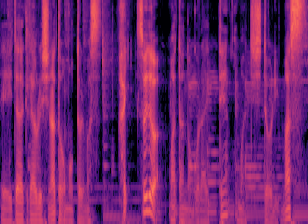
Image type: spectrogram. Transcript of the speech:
えいただけたら嬉しいなと思っております。はい。それではまたのご来店お待ちしております。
